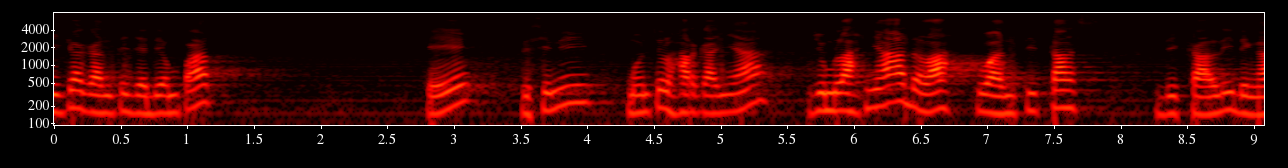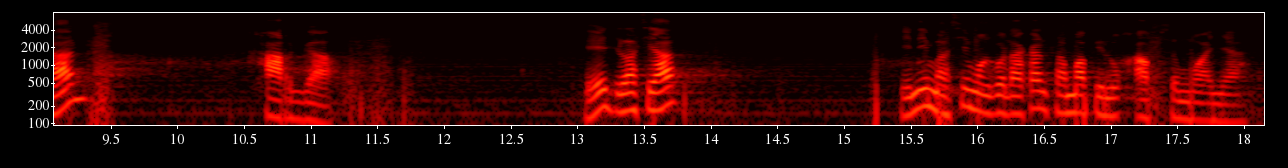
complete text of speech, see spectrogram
3 ganti jadi 4. Oke, di sini muncul harganya, jumlahnya adalah kuantitas dikali dengan harga. Oke, jelas ya? Ini masih menggunakan sama VLOOKUP semuanya.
